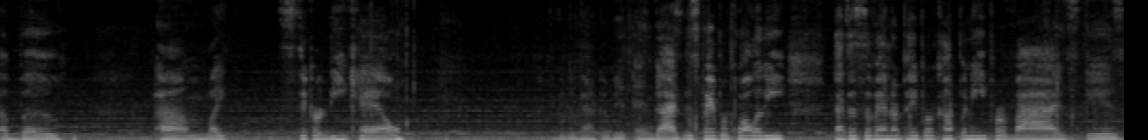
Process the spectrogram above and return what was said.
a bow, um, like sticker decal. At the back of it. And guys, this paper quality that the Savannah Paper Company provides is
